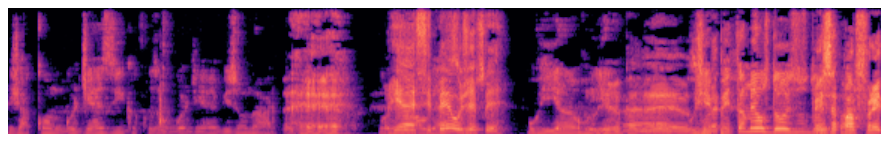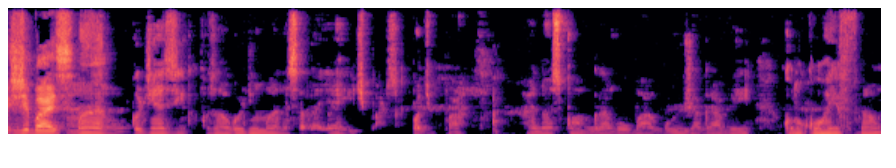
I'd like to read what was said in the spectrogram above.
Já como? O gordinho é zica, cuzão. O gordinho é visionário. É. Gordinho Rian ouve SP ou músicas. GP? O Rian, o O Rian. Rian também. O os GP moleque também, os dois, os dois. Pensa pra parça. frente demais. Mano, o gordinho é zica, cuzão. O gordinho, mano, essa daí é hit, parça. Pode pá. Aí nós como? Gravou o bagulho, já gravei. Colocou o refrão.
